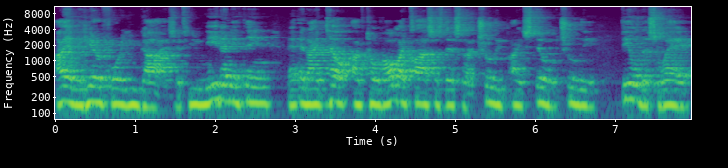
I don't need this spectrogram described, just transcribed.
I am here for you guys. If you need anything, and, and I tell, I've told all my classes this, and I truly, I still truly feel this way.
